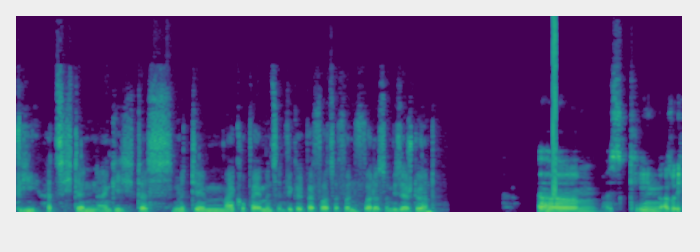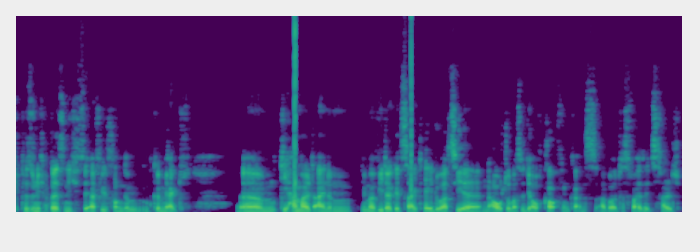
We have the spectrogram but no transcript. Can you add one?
Wie hat sich denn eigentlich das mit dem Micropayments entwickelt bei Forza 5? War das irgendwie sehr störend? Ähm, es ging. Also ich persönlich habe jetzt nicht sehr viel von gem gemerkt. Ähm, die haben halt einem immer wieder gezeigt, hey, du hast hier ein Auto, was du dir auch kaufen kannst. Aber das war jetzt halt,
